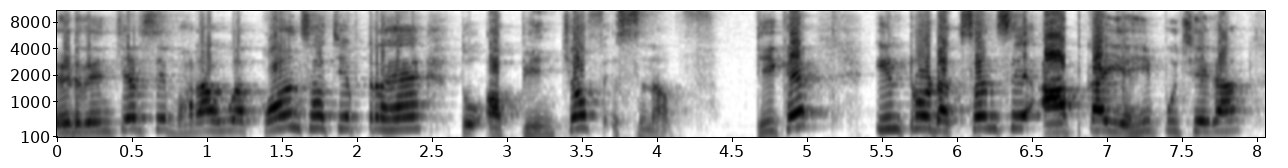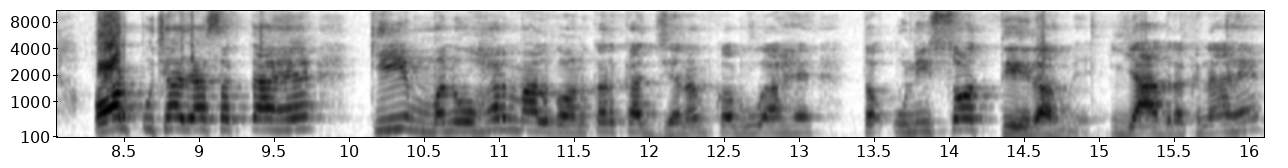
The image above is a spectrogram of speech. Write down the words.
एडवेंचर से भरा हुआ कौन सा चैप्टर है? तो अ पिंच ऑफ़ स्नफ। ठीक है? इंट्रोडक्शन से आपका यही पूछेगा। और पूछा जा सकता है कि मनोहर मालगौनकर का जन्म कब हुआ है? तो 1913 में। याद रखना है,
